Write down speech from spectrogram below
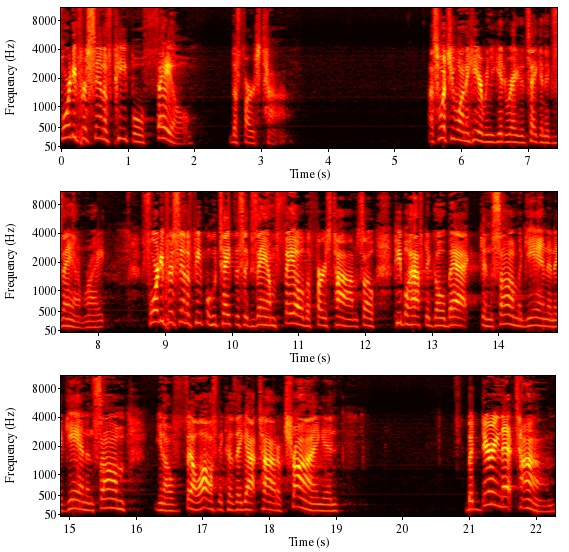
40% of people fail the first time. That's what you want to hear when you get ready to take an exam, right? 40% of people who take this exam fail the first time. So people have to go back and some again and again and some, you know, fell off because they got tired of trying. And, but during that time,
